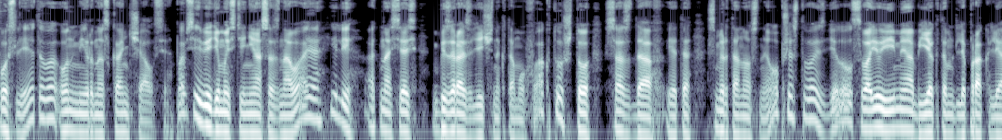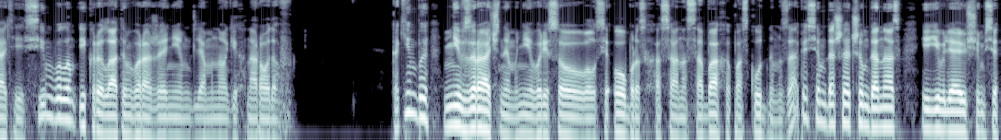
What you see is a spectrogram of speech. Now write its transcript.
После этого он мирно скончался, по всей видимости не осознавая или относясь безразлично к тому факту, что, создав это смертоносное общество, сделал свое имя объектом для проклятий, символом и крылатым выражением для многих народов. Каким бы невзрачным ни вырисовывался образ Хасана Сабаха по скудным записям, дошедшим до нас и являющимся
